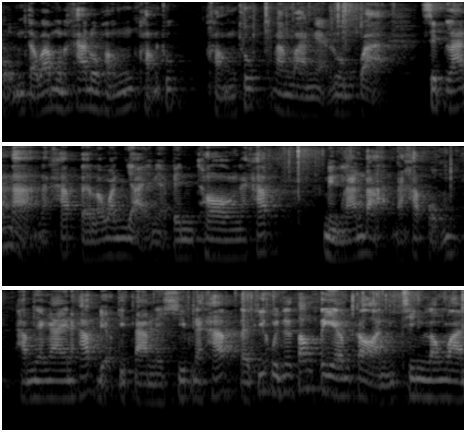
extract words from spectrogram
ผมแต่ว่ามูลค่ารวมของของทุกของทุกรางวัลเนี่ยรวมกว่า 10 ล้านบาทนะครับ แต่รางวัลใหญ่เนี่ยเป็นทองนะครับ 1 ล้านบาทนะครับผมทำยังไงนะครับ เดี๋ยวติดตามในคลิปนะครับ แต่ที่คุณจะต้องเตรียมก่อนชิงรางวัล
